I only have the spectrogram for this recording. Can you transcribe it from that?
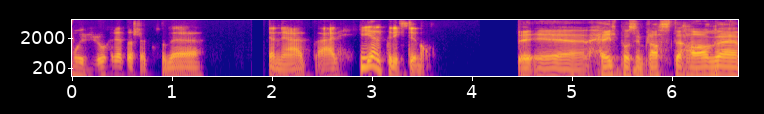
moro, rett og slett. Så det kjenner jeg at er helt riktig nå. Det er helt på sin plass. Det har, eh,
